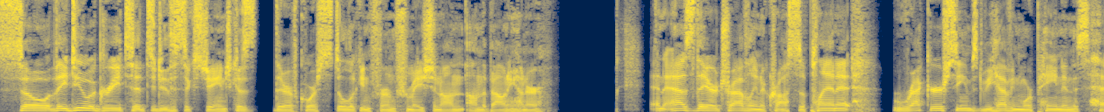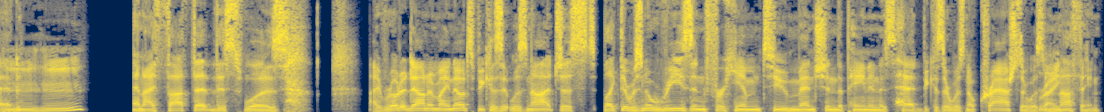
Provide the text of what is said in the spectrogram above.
So they do agree to to do this exchange because they're of course still looking for information on on the bounty hunter. And as they are traveling across the planet, Wrecker seems to be having more pain in his head. Mm-hmm. And I thought that this was I wrote it down in my notes because it was not just like there was no reason for him to mention the pain in his head because there was no crash, there was Right. nothing.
